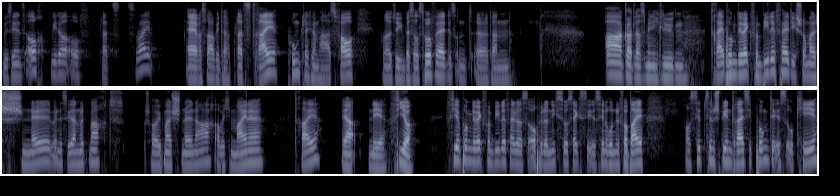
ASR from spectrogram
Wir sind jetzt auch wieder auf Platz 2. Äh, was war wieder? Platz 3, punktgleich beim HSV. Haben natürlich ein besseres Torverhältnis und äh, dann. Oh Gott, lass mich nicht lügen. Drei Punkte weg von Bielefeld. Ich schaue mal schnell, wenn es wieder mitmacht. Schaue ich mal schnell nach. Aber ich meine drei. Ja, nee, vier. Vier Punkte weg von Bielefeld, was auch wieder nicht so sexy ist. Hinrunde vorbei. Aus 17 Spielen 30 Punkte ist okay.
